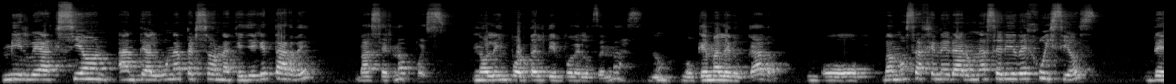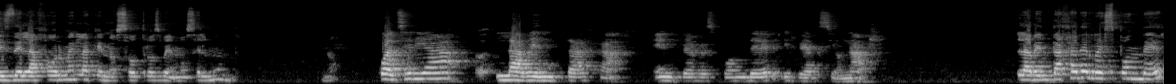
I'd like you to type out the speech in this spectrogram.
mi reacción ante alguna persona que llegue tarde va a ser, no, pues no le importa el tiempo de los demás, ¿no? O qué maleducado. O vamos a generar una serie de juicios desde la forma en la que nosotros vemos el mundo. ¿Cuál sería la ventaja entre responder y reaccionar? La ventaja de responder,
